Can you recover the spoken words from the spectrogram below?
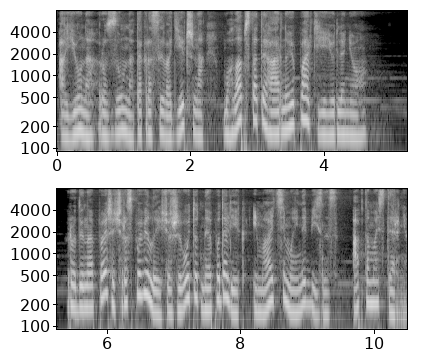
а юна, розумна та красива дівчина могла б стати гарною партією для нього. Родина Пешич розповіли, що живуть тут неподалік і мають сімейний бізнес автомайстерню.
